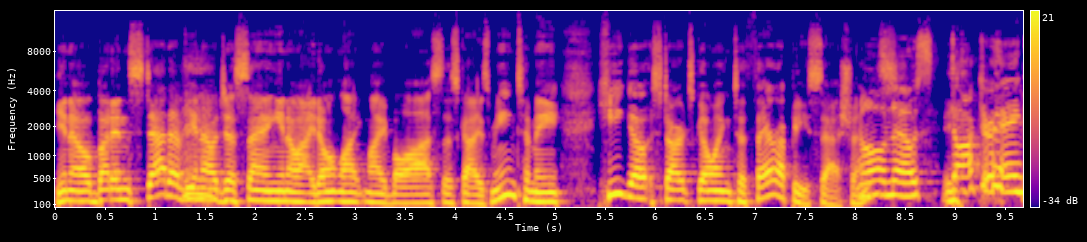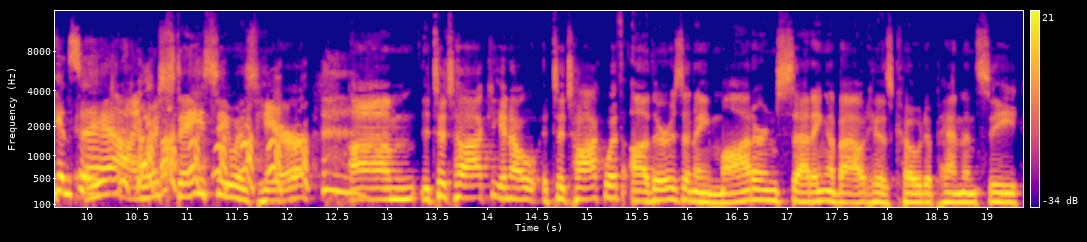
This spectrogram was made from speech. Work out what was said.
you know, but instead of, you know, just saying, you know, I don't like my boss, this guy's mean to me, he go starts going to therapy sessions. Oh no, Dr. Hankinson. yeah, I wish Stacy was here um, to talk, you know, to talk with others in a modern setting about his codependency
